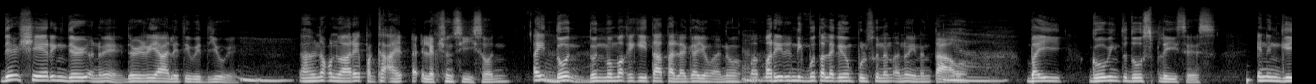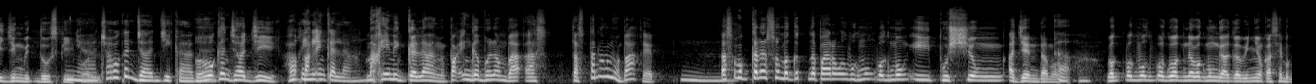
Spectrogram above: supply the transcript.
they're sharing their ano eh, their reality with you eh. Mm. Lalo na kunwari pagka i- election season, ay doon, doon mo makikita talaga yung ano, ma- maririnig mo talaga yung pulso ng ano eh, ng tao Yeah. by going to those places and engaging with those people. Yeah. Tsaka huwag kang judgy ka. Oh, huwag kang judgy. Ha, Makinig paking- ka lang. Makinig ka lang. Pakinggan mo lang ba? As, tas tanong mo bakit? Hmm. Tapos wag ka na sumagot na parang wag mong, wag mong i-push yung agenda mo. Oo. Wag, wag, wag, wag, wag na wag mong gagawin yun kasi wag,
